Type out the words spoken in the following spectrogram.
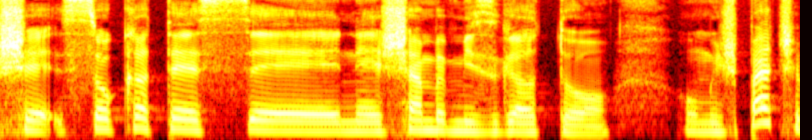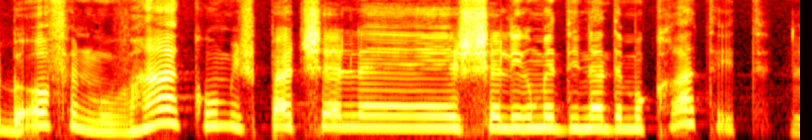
שסוקרטס אה, נאשם במסגרתו, הוא משפט שבאופן מובהק הוא משפט של, אה, של עיר מדינה דמוקרטית. Mm-hmm.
